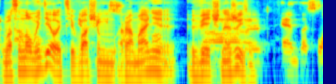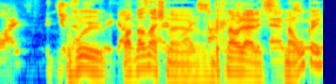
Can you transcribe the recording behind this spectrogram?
в основном и делаете в вашем романе «Вечная жизнь». Вы однозначно вдохновлялись наукой,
